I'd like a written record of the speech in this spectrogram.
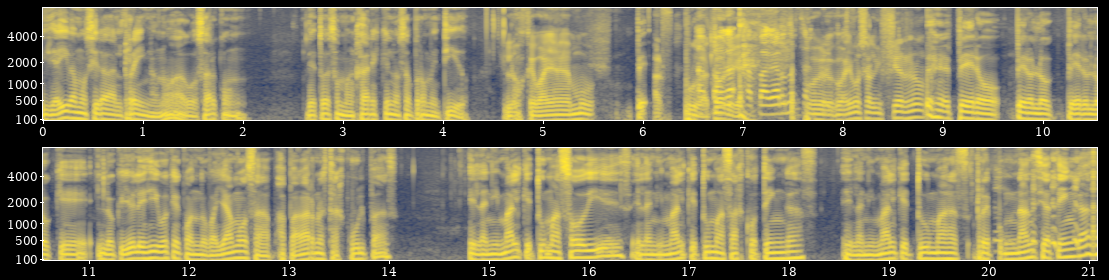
Y de ahí vamos a ir al reino, ¿no? A gozar con de todos esos manjares que Él nos ha prometido. Los que vayan al purgatorio. A pagar, Porque los que vayamos al infierno. Pero, pero, lo, pero lo, que, lo que yo les digo es que cuando vayamos a, a pagar nuestras culpas, el animal que tú más odies, el animal que tú más asco tengas, el animal que tú más repugnancia tengas,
